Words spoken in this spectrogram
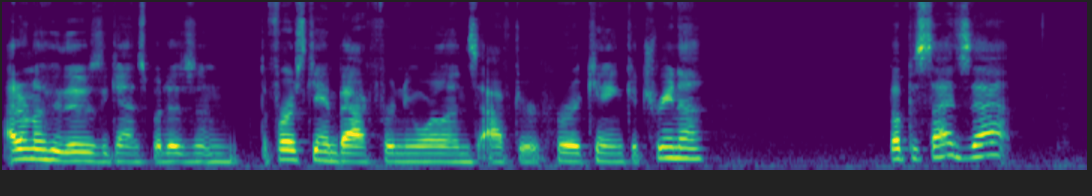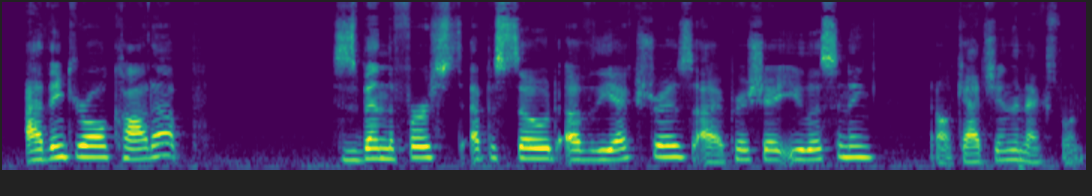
I don't know who it was against, but it was in the first game back for New Orleans after Hurricane Katrina. But besides that, I think you're all caught up. This has been the first episode of The Extras. I appreciate you listening, and I'll catch you in the next one.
